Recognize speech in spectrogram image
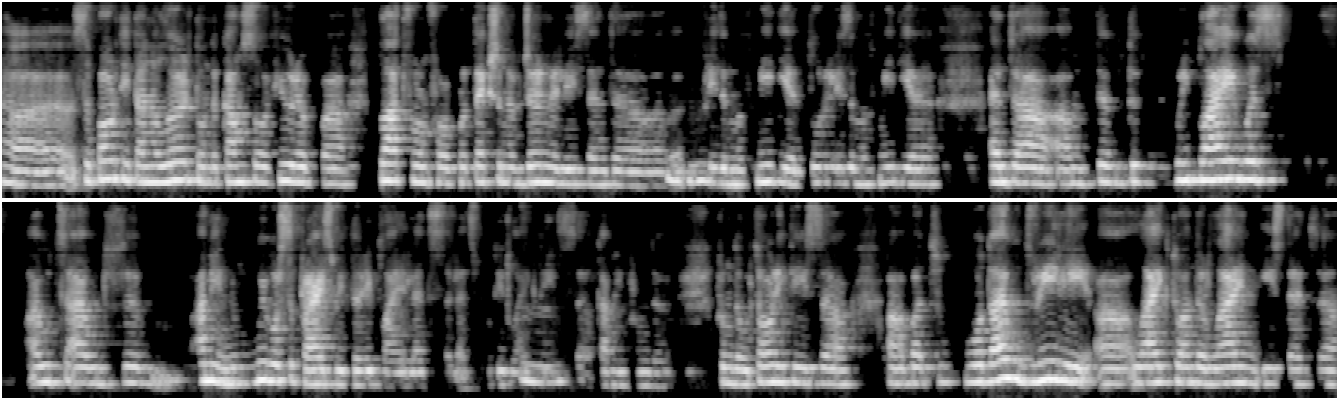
uh, supported an alert on the Council of Europe uh, platform for protection of journalists and uh, mm-hmm. freedom of media, pluralism of media, and uh, um, the, the reply was I would, I would, uh, I mean, we were surprised with the reply. Let's let's put it like mm. this, uh, coming from the from the authorities. Uh, uh but what I would really uh, like to underline is that uh,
